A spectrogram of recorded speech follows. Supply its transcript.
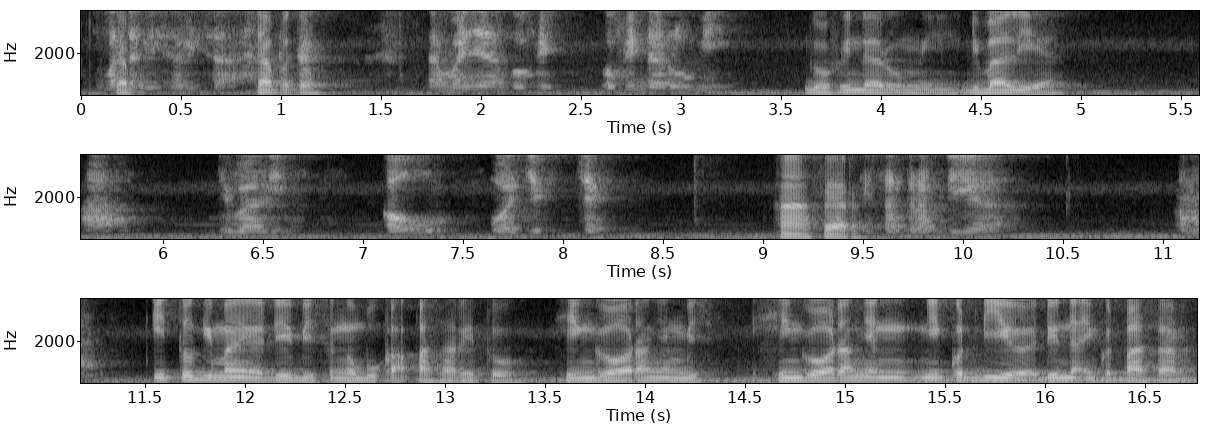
Cuma Siap- nggak bisa bisa. siapa tuh namanya Govi, Govinda Rumi Govinda Rumi di Bali ya? Ah di Bali. Kau wajib cek ah fair. Instagram dia. Hmm? itu gimana dia bisa ngebuka pasar itu? Hingga orang yang bis, hingga orang yang ngikut dia dia nggak ikut pasar?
